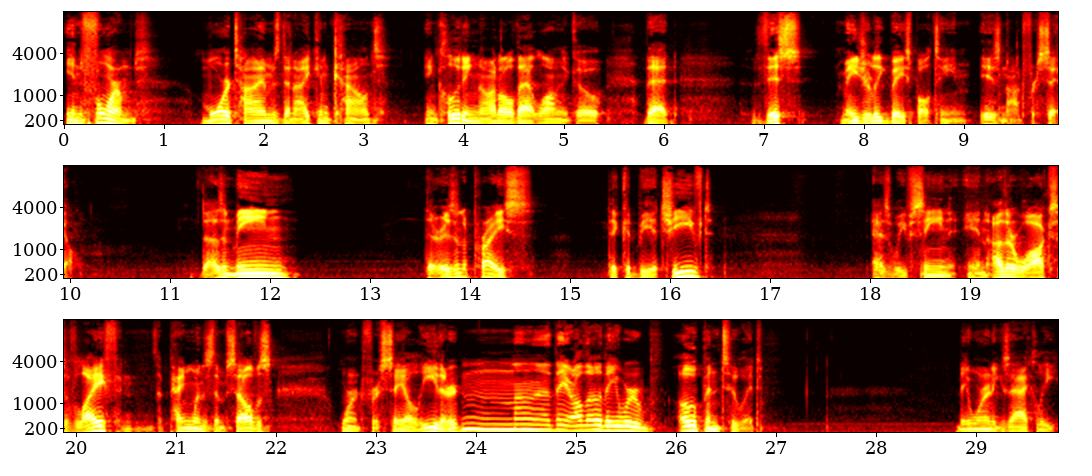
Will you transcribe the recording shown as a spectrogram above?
informed more times than I can count, including not all that long ago, that this Major League Baseball team is not for sale. Doesn't mean there isn't a price that could be achieved, as we've seen in other walks of life, and the Penguins themselves weren't for sale either. They, although they were open to it, they weren't exactly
